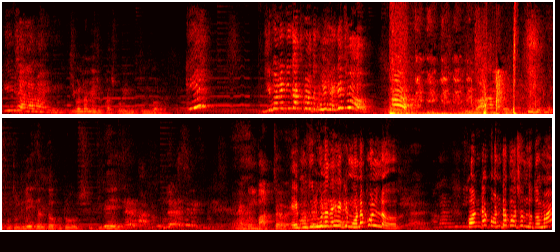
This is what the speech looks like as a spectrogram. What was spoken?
কি জ্বালামাইনি? জীবনে আমি এইসব কাজ করিনি তুমি করো। কি? জীবনে কি কাজ করতে খালি হেগেছো? পুতুল নিয়ে খেলতো কুটুস কি রে? একদম বাচ্চা এই পুতুলগুলো দেখে কি মনে পড়ল? কোনটা কোনটা পছন্দ তোমার?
